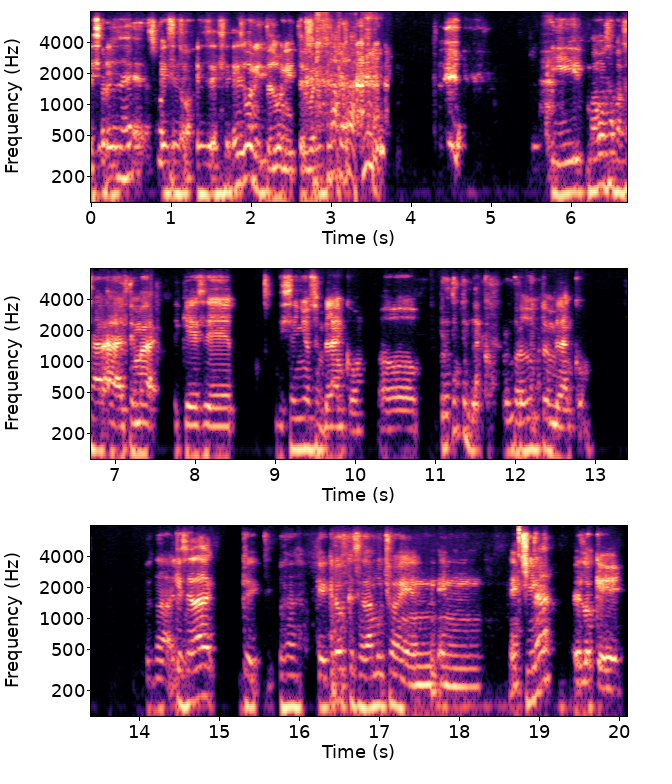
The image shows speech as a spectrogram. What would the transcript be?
es, Pero es, es, es es- bonito. es- es- es bonito, es bonito, es bonito. y vamos a pasar al tema que es eh, diseños en blanco o producto en blanco. producto en blanco. Pues nada, el- que se da, que, creo que se da mucho en, en, en China, es lo que,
